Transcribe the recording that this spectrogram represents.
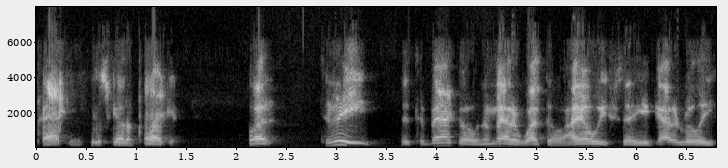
packing. You just got to pack it. But to me, the tobacco, no matter what, though, I always say you got to really,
